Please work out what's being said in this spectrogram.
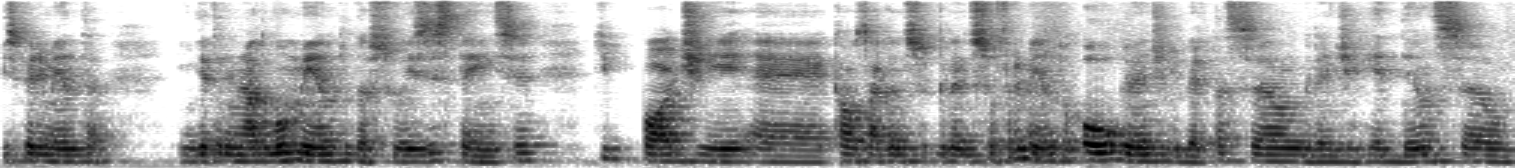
experimenta em determinado momento da sua existência, que pode é, causar grande, grande sofrimento ou grande libertação, grande redenção.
